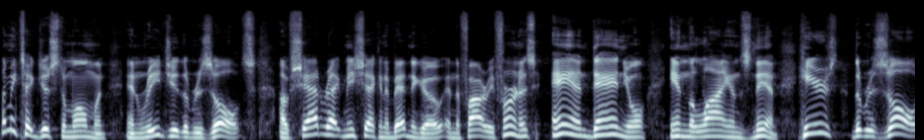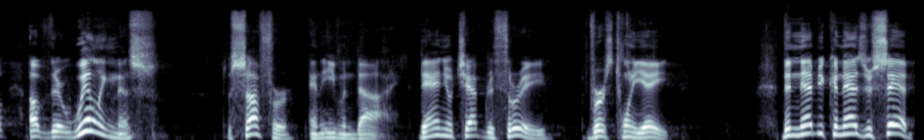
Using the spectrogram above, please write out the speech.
Let me take just a moment and read you the results of Shadrach, Meshach, and Abednego in the fiery furnace and Daniel in the lion's den. Here's the result of their willingness to suffer and even die. Daniel chapter 3, verse 28. Then Nebuchadnezzar said,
